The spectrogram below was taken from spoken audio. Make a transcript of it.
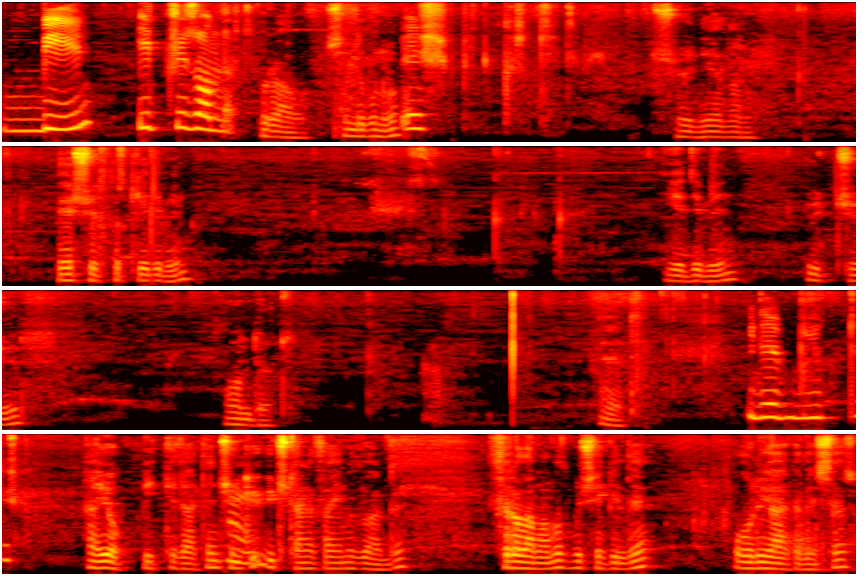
1314 Bravo. Şimdi bunu 547 şöyle yazalım. 547 bin 7000 314 Evet. bir de büyüktür. Ha yok bitti zaten çünkü 3 tane sayımız vardı. Sıralamamız bu şekilde oluyor arkadaşlar.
